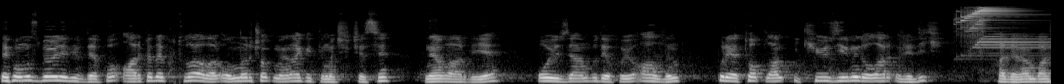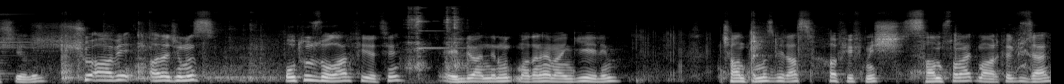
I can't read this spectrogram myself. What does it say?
Depomuz böyle bir depo. Arkada kutular var. Onları çok merak ettim açıkçası. Ne var diye. O yüzden bu depoyu aldım. Buraya toplam 220 dolar ödedik. Hadi hemen başlayalım. Şu abi aracımız 30 dolar fiyatı. Eldivenleri unutmadan hemen giyelim. Çantamız biraz hafifmiş. Samsonite marka güzel.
